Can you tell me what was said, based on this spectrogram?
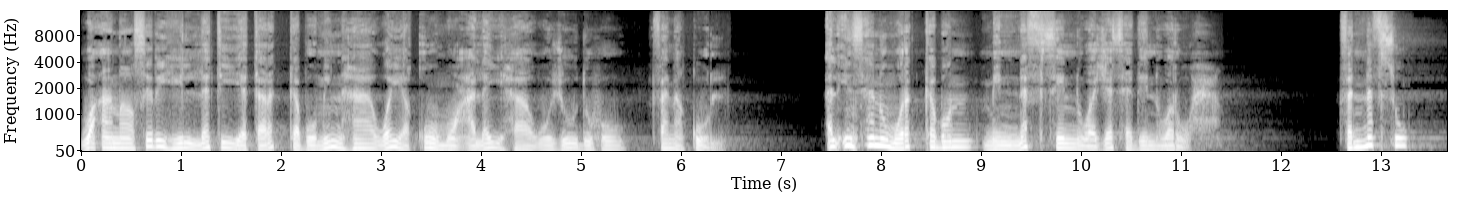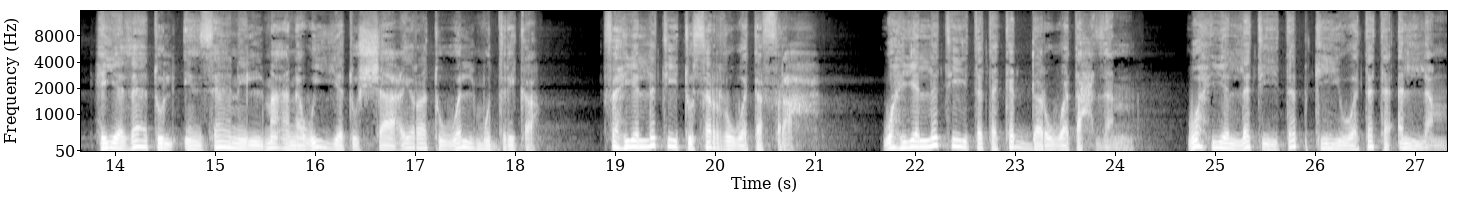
وعناصره التي يتركب منها ويقوم عليها وجوده فنقول الإنسان مركب من نفس وجسد وروح. فالنفس هي ذات الإنسان المعنوية الشاعرة والمدركة فهي التي تسر وتفرح. وهي التي تتكدر وتحزن وهي التي تبكي وتتألم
